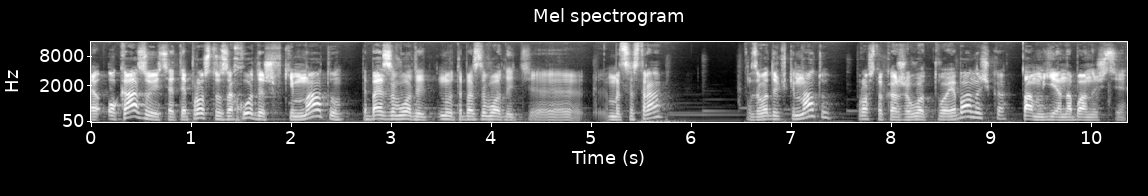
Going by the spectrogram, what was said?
Е, оказується, ти просто заходиш в кімнату, тебе заводить, ну, тебе заводить е, медсестра, заводить в кімнату, просто каже: от твоя баночка, там є на баночці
